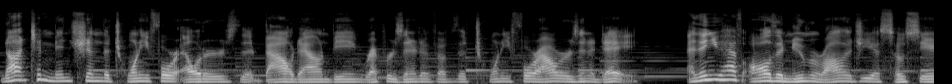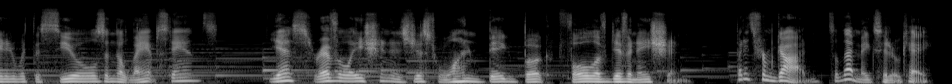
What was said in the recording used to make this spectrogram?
Not to mention the 24 elders that bow down being representative of the 24 hours in a day. And then you have all the numerology associated with the seals and the lampstands. Yes, Revelation is just one big book full of divination, but it's from God, so that makes it okay.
